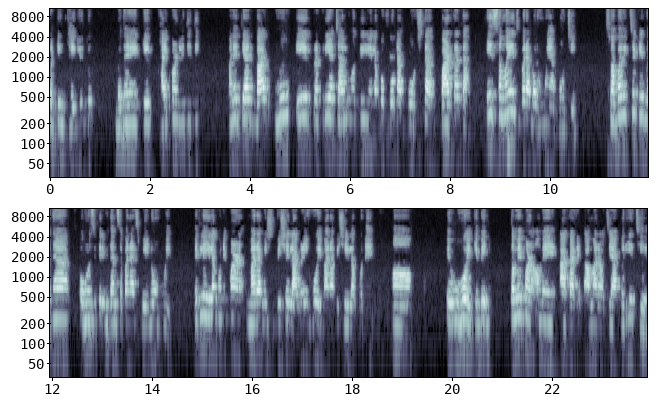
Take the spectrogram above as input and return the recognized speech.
કટિંગ થઈ ગયું હતું. બધાએ કેક ખાઈ પણ લીધી હતી. અને ત્યારબાદ હું એ પ્રક્રિયા ચાલુ હતી, એ લોકો ફોટા પહોંચતા, પાડતા હતા. એ સમયે જ બરાબર હું ત્યાં પહોંચી. સ્વાભાવિક છે કે બધા ઓગણસિત્તેર વિધાનસભાના જ બહેનો હોય. એટલે એ લોકોને પણ મારા વિશે લાગણી હોય, મારા વિશે એ લોકોને એવું હોય કે બેન, તમે પણ અમે આ કાર્ય, અમારા જે આ કરીએ છીએ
